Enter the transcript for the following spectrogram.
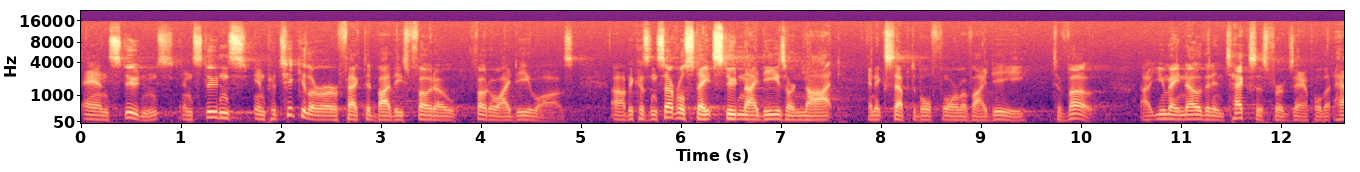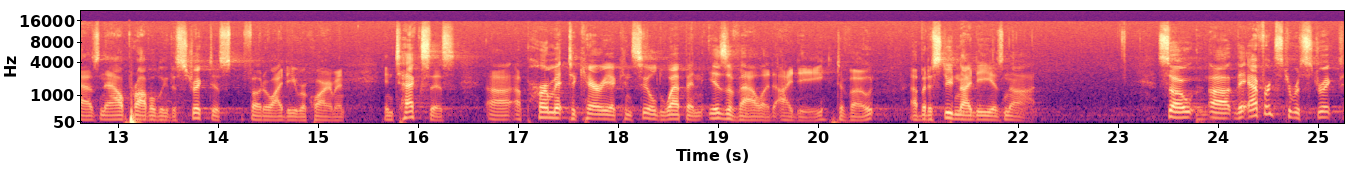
and students. And students in particular are affected by these photo, photo ID laws. Uh, because in several states, student IDs are not an acceptable form of ID to vote. Uh, you may know that in Texas, for example, that has now probably the strictest photo ID requirement, in Texas, uh, a permit to carry a concealed weapon is a valid ID to vote, uh, but a student ID is not. So uh, the efforts to restrict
